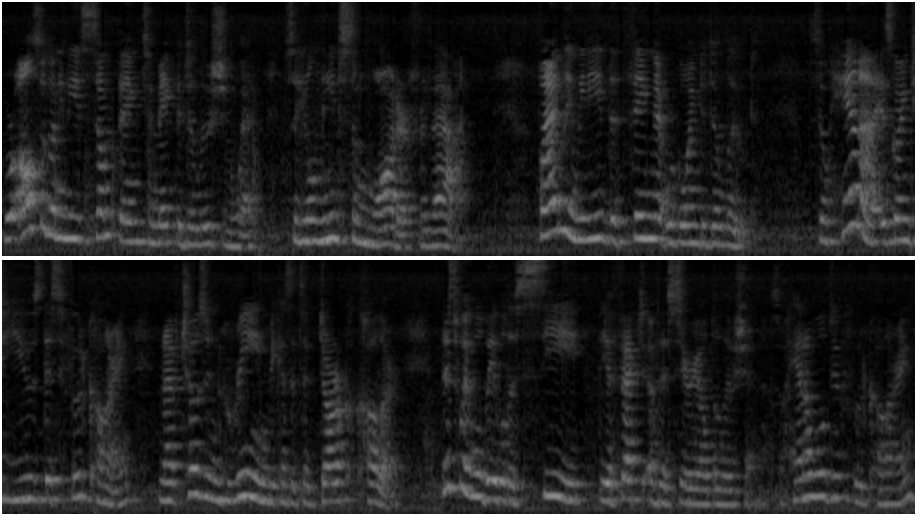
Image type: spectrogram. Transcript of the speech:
We're also going to need something to make the dilution with, so you'll need some water for that. Finally, we need the thing that we're going to dilute. So Hannah is going to use this food coloring, and I've chosen green because it's a dark color. This way we'll be able to see the effect of the serial dilution. So Hannah will do food coloring.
